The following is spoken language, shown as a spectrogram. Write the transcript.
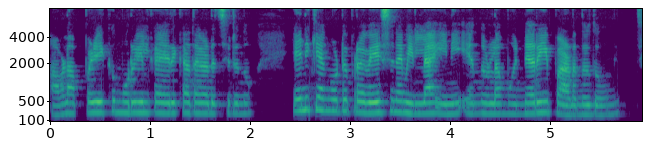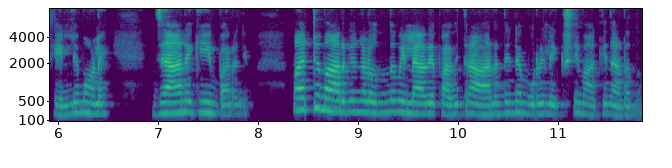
അവൾ അപ്പോഴേക്ക് മുറിയിൽ കയറി കഥ കടച്ചിരുന്നു. എനിക്കങ്ങോട്ട് പ്രവേശനമില്ല ഇനി എന്നുള്ള മുന്നറിയിപ്പാണെന്ന് തോന്നി. ചെല്ലുമോളെ ജാനകിയും പറഞ്ഞു. മറ്റു മാർഗങ്ങളൊന്നുമില്ലാതെ പവിത്ര ആനന്ദിന്റെ മുറി ലക്ഷ്യമാക്കി നടന്നു.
